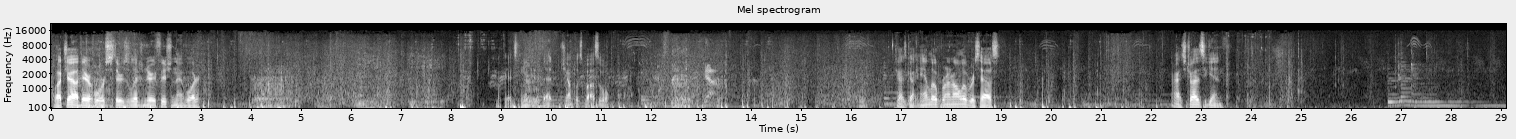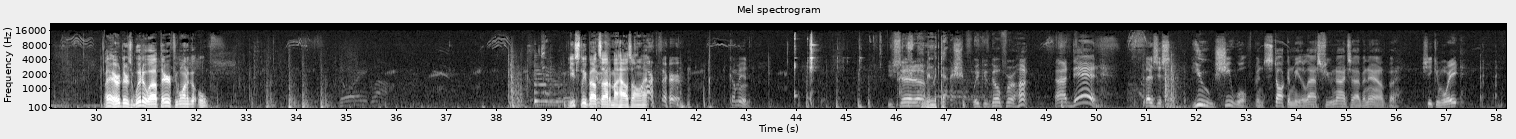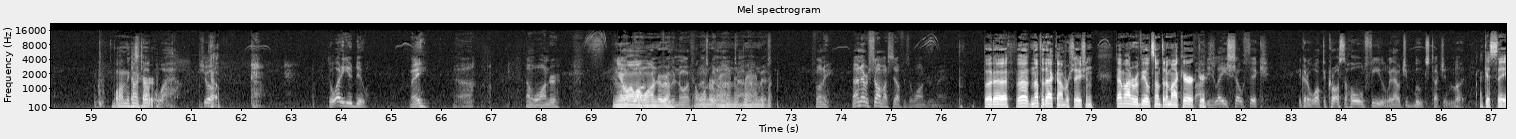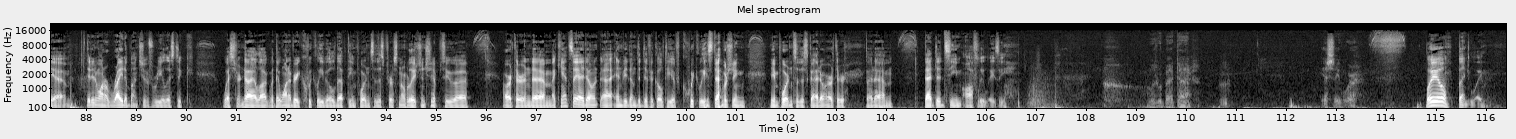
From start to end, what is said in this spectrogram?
Watch out there horse. There's a legendary fish in that water okay it's handy that that jump was possible Yeah. guy's got antelope running all over his house alright let's try this again I heard there's a widow out there if you want to go. Oh. Sleep outside of my house all night. Arthur! Come in. You said uh, I'm in McTavish. we could go for a hunt. I did. There's this huge she-wolf been stalking me the last few nights I've been out, but she can wait. Why don't we Let's hunt talk her? a while. Sure. So what do you do? Me? Uh, I'm a wanderer. You know, I'm a wanderer. north, I wander spent a lot of around, around, around. Funny. I never saw myself as a wanderer, man. But, uh, well, enough of that conversation. That might have revealed something of my character. Bodies lay so thick. You could have walked across the whole field without your boots touching mud. I guess they um, they didn't want to write a bunch of realistic Western dialogue, but they want to very quickly build up the importance of this personal relationship to uh, Arthur. And um, I can't say I don't uh, envy them the difficulty of quickly establishing the importance of this guy to Arthur, but um, that did seem awfully lazy. Those were bad times. Yes, they were. Well, but anyway,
